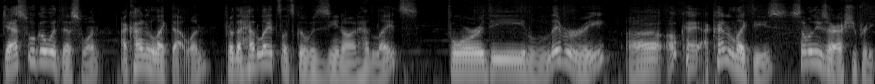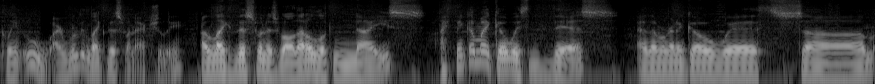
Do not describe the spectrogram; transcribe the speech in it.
guess we'll go with this one. I kind of like that one. For the headlights, let's go with xenon headlights. For the livery, uh, okay, I kind of like these. Some of these are actually pretty clean. Ooh, I really like this one, actually. I like this one as well. That'll look nice. I think I might go with this. And then we're going to go with some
